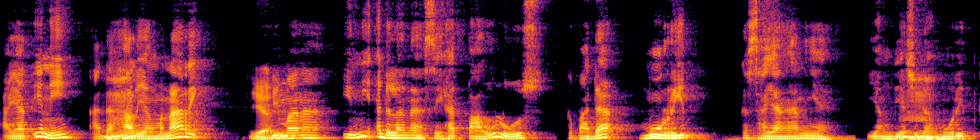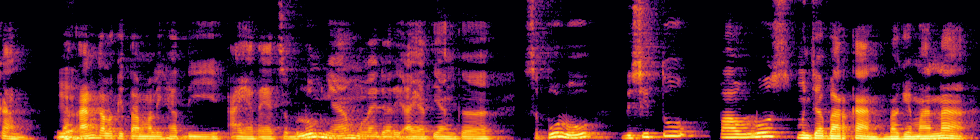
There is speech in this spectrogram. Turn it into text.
ayat ini ada hal yang menarik. Iya. Di mana ini adalah nasihat Paulus kepada murid kesayangannya yang dia sudah muridkan. Iya. Bahkan kalau kita melihat di ayat-ayat sebelumnya mulai dari ayat yang ke-10 di situ Paulus menjabarkan bagaimana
